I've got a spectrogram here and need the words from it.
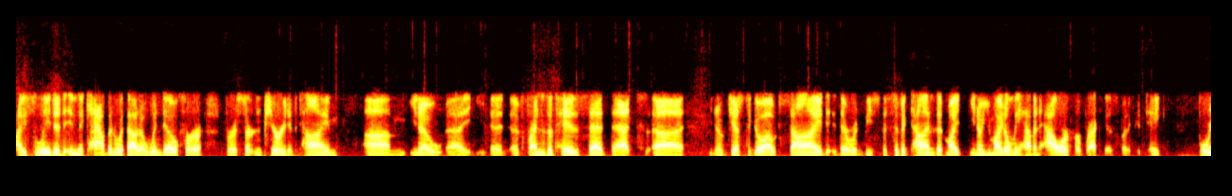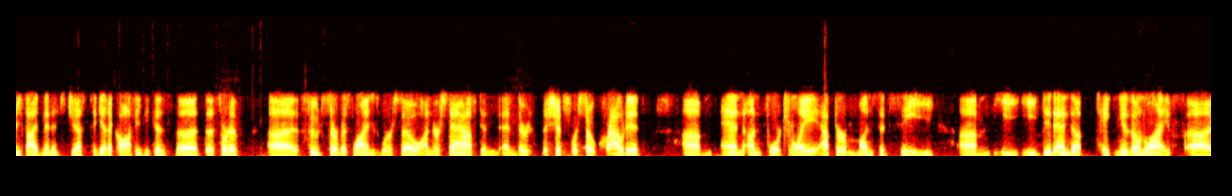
isolated in the cabin without a window for for a certain period of time. Um, you know, uh, uh, friends of his said that uh, you know just to go outside, there would be specific times that might you know you might only have an hour for breakfast, but it could take 45 minutes just to get a coffee because the the sort of uh, food service lines were so understaffed and and there, the ships were so crowded. Um, and unfortunately, after months at sea, um, he he did end up taking his own life. Uh,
